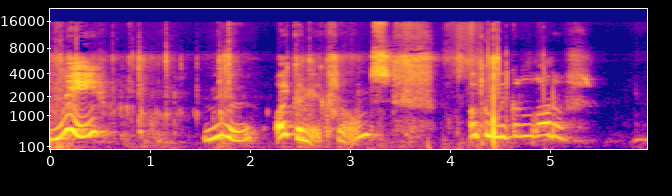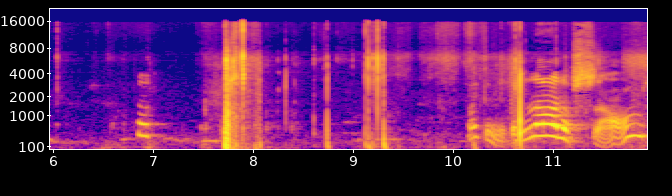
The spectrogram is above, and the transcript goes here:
Me, me, I can make sounds. I can make a lot of. I can make a lot of sound,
